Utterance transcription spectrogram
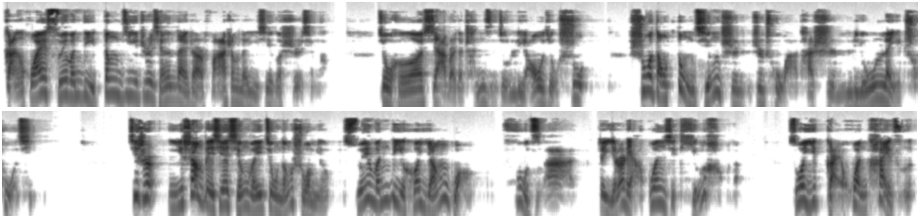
感怀隋文帝登基之前在这儿发生的一些个事情啊，就和下边的臣子就聊，就说，说到动情之之处啊，他是流泪啜泣。其实，以上这些行为就能说明隋文帝和杨广。父子啊，这爷俩关系挺好的，所以改换太子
